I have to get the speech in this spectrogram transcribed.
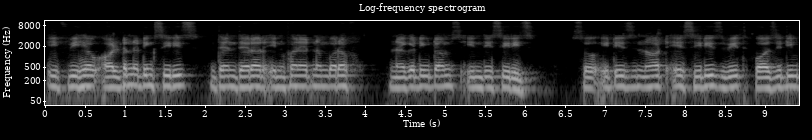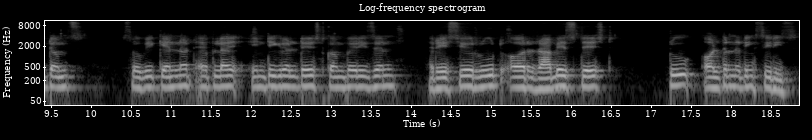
if we have alternating series then there are infinite number of negative terms in the series. So it is not a series with positive terms. So we cannot apply integral test comparison ratio root or Raabe's test to alternating series.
